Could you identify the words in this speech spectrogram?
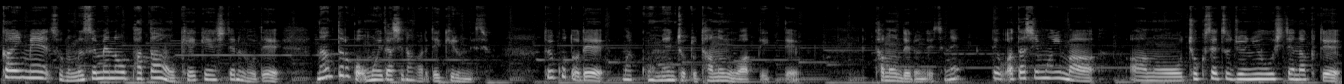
回目その娘のパターンを経験してるのでなんとなく思い出しながらできるんですよ。ということで、まあ、ごめんちょっと頼むわって言って頼んでるんですね。で私も今あの直接授乳をしてなくて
